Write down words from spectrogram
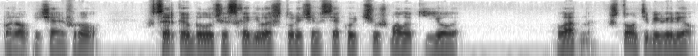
пожал плечами Фрол. В церковь бы лучше сходила, что ли, чем всякую чушь молоть елы. Ладно, что он тебе велел?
